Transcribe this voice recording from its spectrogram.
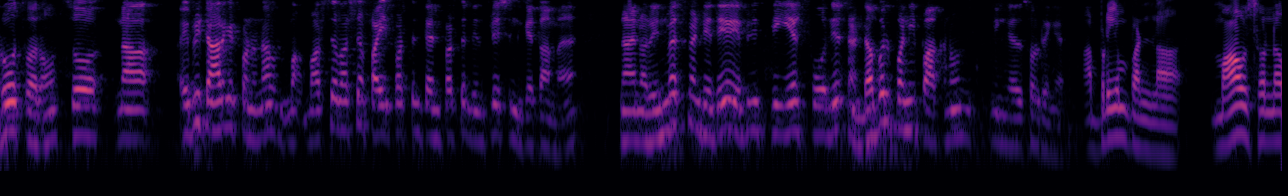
growth வரும். ஸோ நான் எப்படி டார்கெட் பண்ணேன்னா வருஷம் வருஷம் five percent ten percent inflation ஏத்தாம நான் என்னோட இன்வெஸ்ட்மெண்ட் இதே every three years four years நான் டபுள் பண்ணி பார்க்கணும்னு நீங்கள் சொல்கிறீங்க அப்படியும் பண்ணலாம். மாவு சொன்ன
